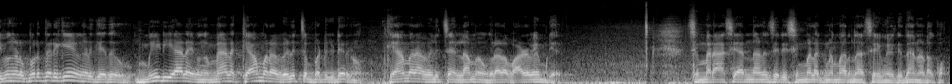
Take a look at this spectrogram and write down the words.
இவங்களை பொறுத்த வரைக்கும் இவங்களுக்கு எது? மீடியாவில் இவங்க மேலே கேமரா வெளிச்சம் பட்டுக்கிட்டே இருக்கணும். கேமரா வெளிச்சம் இல்லாமல் இவங்களால் வாழவே முடியாது. சிம்ம ராசியாக இருந்தாலும் சரி சிம்ம லக்னமாக இருந்தாலும் சரி இவங்களுக்கு தான் நடக்கும்.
